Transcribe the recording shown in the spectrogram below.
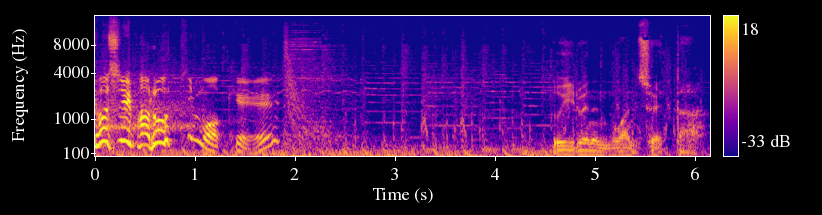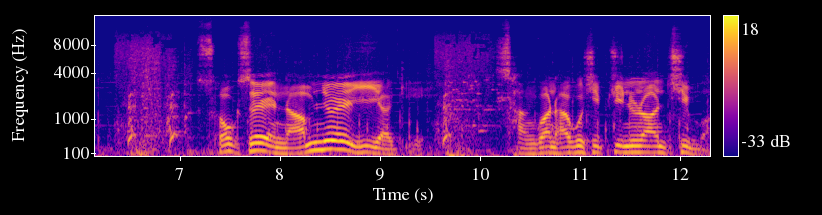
이것이 바로 팀워크. 의뢰는 완수했다. 속세의 남녀의 이야기. 상관하고 싶지는 않지만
